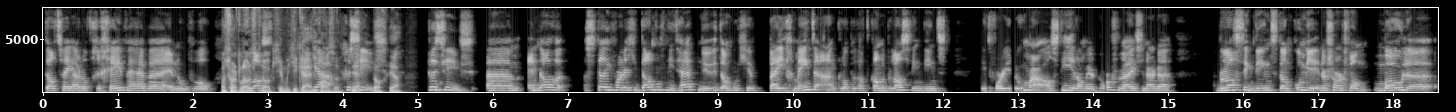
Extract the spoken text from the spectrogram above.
dat zij jou dat gegeven hebben en hoeveel. Een soort loonstrookje moet je krijgen ja, van ze. Precies. Ja, toch? Ja. Precies. Um, en dan, stel je voor dat je dat nog niet hebt nu, dan moet je bij je gemeente aankloppen. Dat kan de Belastingdienst niet voor je doen. Maar als die je dan weer doorverwijzen naar de Belastingdienst, dan kom je in een soort van molen.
